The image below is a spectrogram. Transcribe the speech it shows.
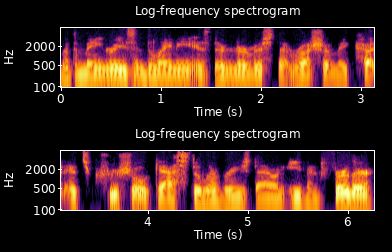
But the main reason, Delaney, is they're nervous that Russia may cut its crucial gas deliveries down even further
